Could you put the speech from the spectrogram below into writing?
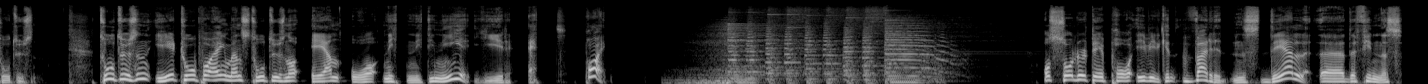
2000. 2000 gir to poeng, mens 2001 og 1999 gir ett poeng. Og så lurte jeg på i hvilken verdensdel eh, det finnes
